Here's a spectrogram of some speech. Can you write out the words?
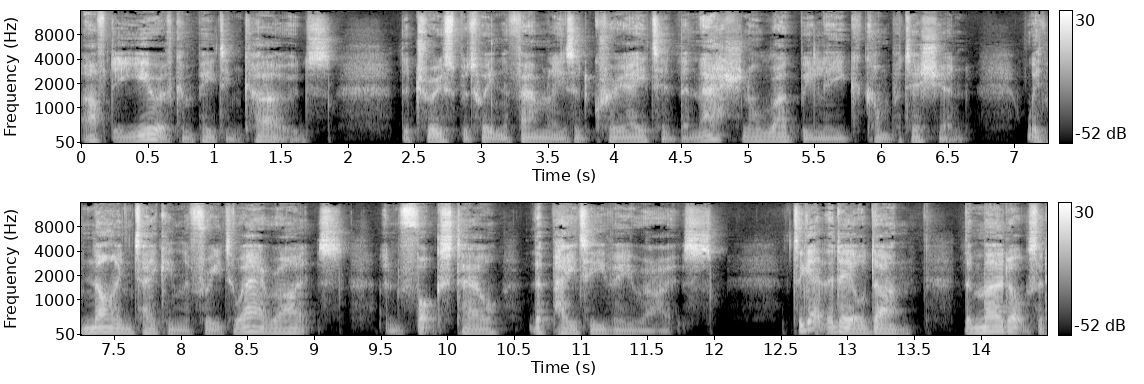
After a year of competing codes, the truce between the families had created the National Rugby League competition, with Nine taking the free to air rights and Foxtel the pay TV rights. To get the deal done, the Murdochs had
